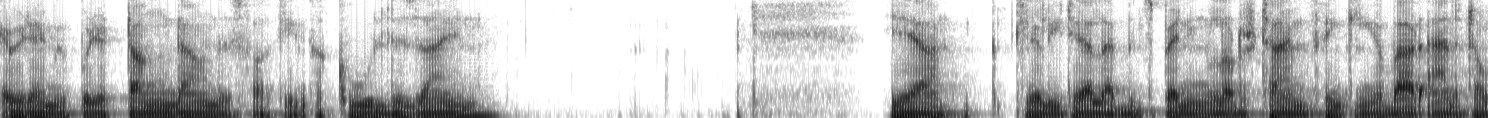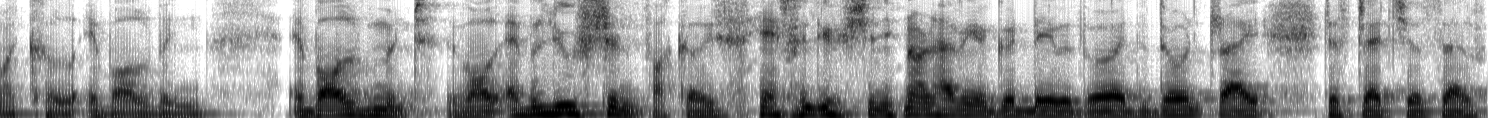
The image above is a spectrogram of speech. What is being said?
Every time you put your tongue down, there's fucking a cool design. Yeah, clearly tell I've been spending a lot of time thinking about anatomical evolving, evolvement, evol- evolution, fuckers. evolution. You're not having a good day with words. Don't try to stretch yourself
